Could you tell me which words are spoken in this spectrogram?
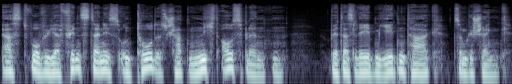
Erst wo wir Finsternis und Todesschatten nicht ausblenden, wird das Leben jeden Tag zum Geschenk.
